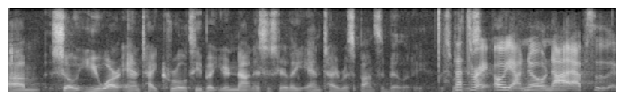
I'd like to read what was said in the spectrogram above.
Um, so you are anti-cruelty, but you're not necessarily anti-responsibility. That's right. Saying. Oh yeah, no, not absolutely,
